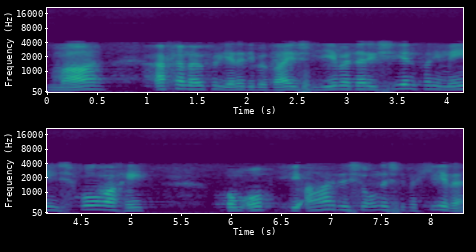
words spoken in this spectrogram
Maar ek gaan nou vir julle die bewys lewe dat die seun van die mens volmag het om op die aarde sondes te vergewe.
